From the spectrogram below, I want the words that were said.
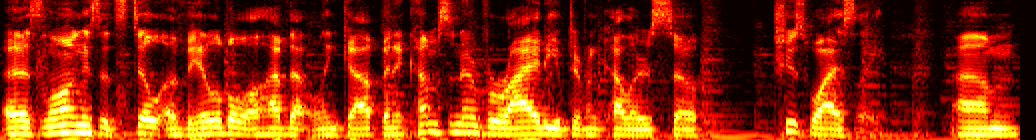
As long as it's still available, I'll have that link up, and it comes in a variety of different colors, so choose wisely. Um,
